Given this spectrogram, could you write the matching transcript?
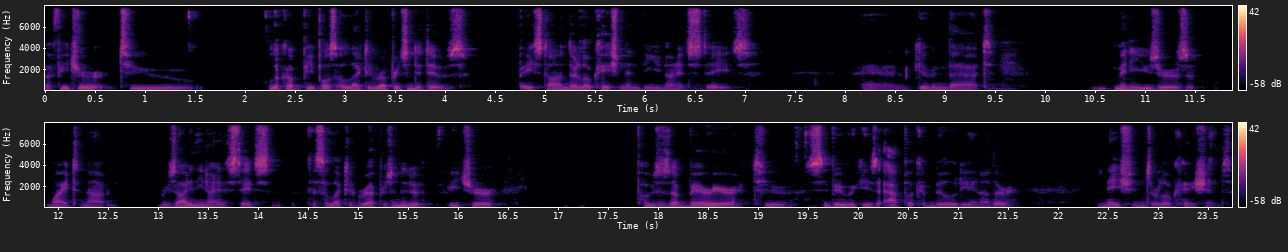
a feature to look up people's elected representatives based on their location in the United States. And given that many users might not reside in the United States, this elected representative feature poses a barrier to CiviWiki's applicability in other nations or locations.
